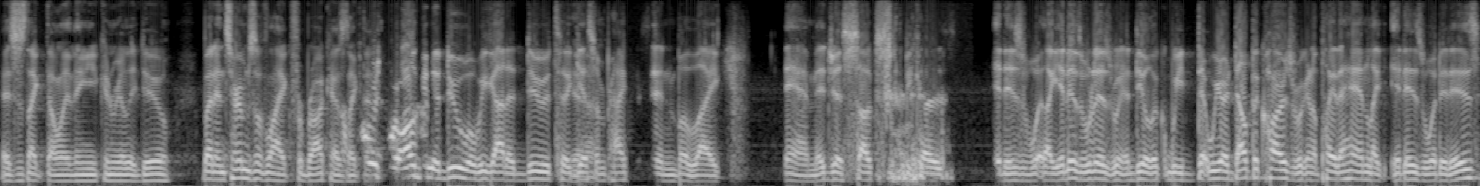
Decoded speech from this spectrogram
It's just like the only thing you can really do. But in terms of like for broadcast like Of course, that, we're all going to do what we got to do to Yeah. get some practice in. But like, damn, it just sucks because it is what like it is what it is. We're gonna deal. We we are dealt the cards. We're gonna play the hand. Like it is what it is.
